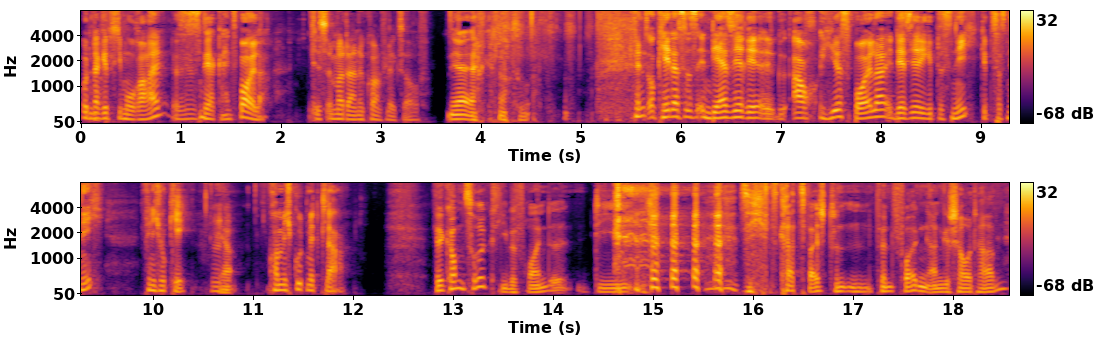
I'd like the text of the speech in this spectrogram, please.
und da gibt's die Moral. Das ist ja kein Spoiler. Ist immer deine Cornflakes auf. Ja, ja, genau so. Ich finde es okay, dass es in der Serie, auch hier Spoiler, in der Serie gibt es nicht, gibt's das nicht. Finde ich okay. Ja. Komme ich gut mit klar. Willkommen zurück, liebe Freunde, die sich jetzt gerade zwei Stunden fünf Folgen angeschaut haben.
